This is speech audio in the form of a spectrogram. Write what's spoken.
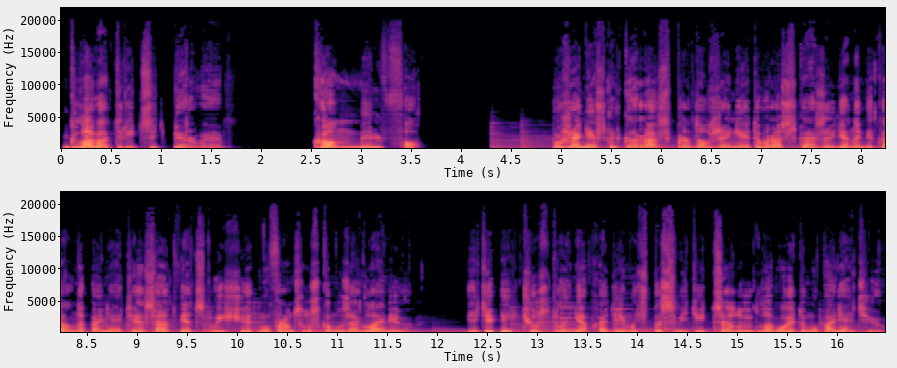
Глава 31. Коммельфо. Уже несколько раз в продолжении этого рассказа я намекал на понятие, соответствующее этому французскому заглавию, и теперь чувствую необходимость посвятить целую главу этому понятию,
